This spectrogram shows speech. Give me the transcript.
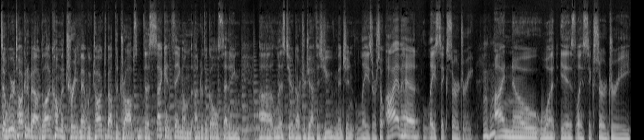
So we were talking about glaucoma treatment. We've talked about the drops. The second thing on under the goal setting uh, list here, Dr. Jeff, is you mentioned laser. So I have had LASIK surgery. Mm-hmm. I know what is LASIK surgery,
